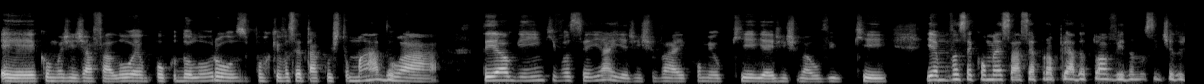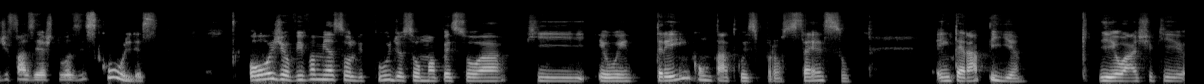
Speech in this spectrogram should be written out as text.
é, como a gente já falou, é um pouco doloroso, porque você está acostumado a ter alguém que você, e aí, a gente vai comer o quê? E aí a gente vai ouvir o quê? E aí você começar a se apropriar da tua vida no sentido de fazer as tuas escolhas. Hoje eu vivo a minha solitude, eu sou uma pessoa que eu entrei em contato com esse processo em terapia. E eu acho que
